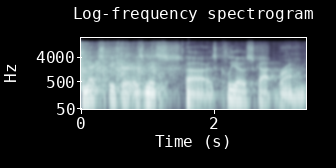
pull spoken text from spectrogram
The next speaker is Ms. Uh, is Cleo Scott Brown.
